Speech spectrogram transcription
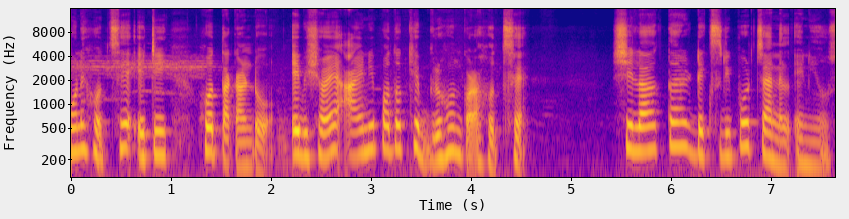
মনে হচ্ছে এটি হত্যাকাণ্ড। এ বিষয়ে আইনি পদক্ষেপ গ্রহণ করা হচ্ছে। Shila Akter, desk report, channel A news.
